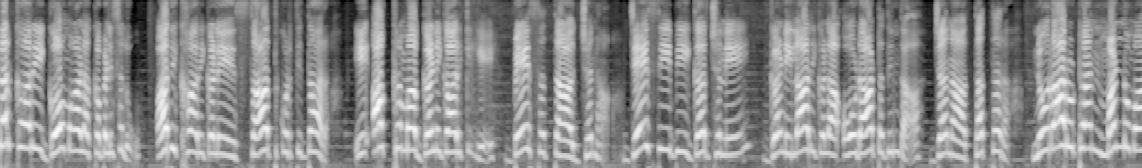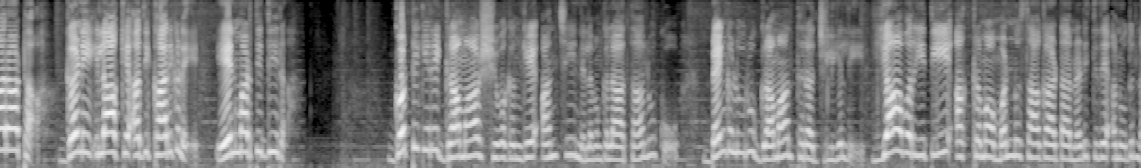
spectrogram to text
ಸರ್ಕಾರಿ ಗೋಮಾಳ ಕಬಳಿಸಲು ಅಧಿಕಾರಿಗಳೇ ಸಾಥ್ ಕೊಡ್ತಿದ್ದಾರ. ಈ ಅಕ್ರಮ ಗಣಿಗಾರಿಕೆಗೆ ಬೇಸತ್ತ ಜನ. ಜೆಸಿಬಿ ಗರ್ಜನೆ, ಗಣಿ ಲಾರಿಗಳ ಓಡಾಟದಿಂದ ಜನ ತತ್ತರ. ನೂರಾರು ಟನ್ ಮಣ್ಣು ಮಾರಾಟ. ಗಣಿ ಇಲಾಖೆ ಅಧಿಕಾರಿಗಳೇ ಏನ್ ಮಾಡ್ತಿದ್ದೀರಾ? ಗೊಟ್ಟಿಗೆರೆ ಗ್ರಾಮ ಶಿವಗಂಗೆ ಅಂಚೆ ನೆಲಮಂಗಲ ತಾಲೂಕು ಬೆಂಗಳೂರು ಗ್ರಾಮಾಂತರ ಜಿಲ್ಲೆಯಲ್ಲಿ ಯಾವ ರೀತಿ ಅಕ್ರಮ ಮಣ್ಣು ಸಾಗಾಟ ನಡೀತಿದೆ ಅನ್ನೋದನ್ನ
